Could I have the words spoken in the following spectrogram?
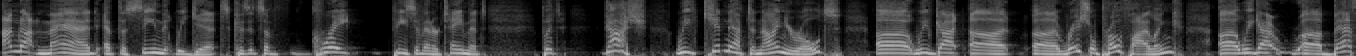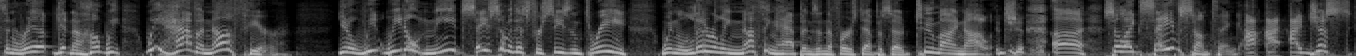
I'm not mad at the scene that we get because it's a great piece of entertainment, but gosh, we've kidnapped a nine year old. Uh, we've got uh, uh, racial profiling. Uh, we got uh, Beth and Rip getting a hump. We we have enough here. You know, we, we don't need save some of this for season three when literally nothing happens in the first episode, to my knowledge. Uh, so like save something. I, I, I just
